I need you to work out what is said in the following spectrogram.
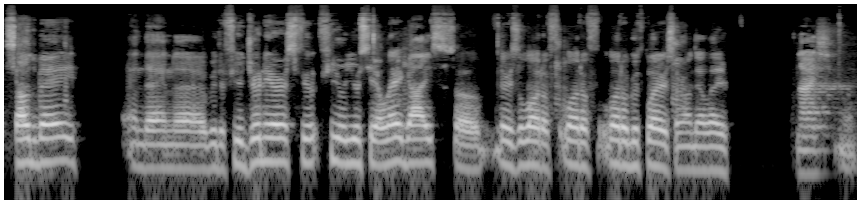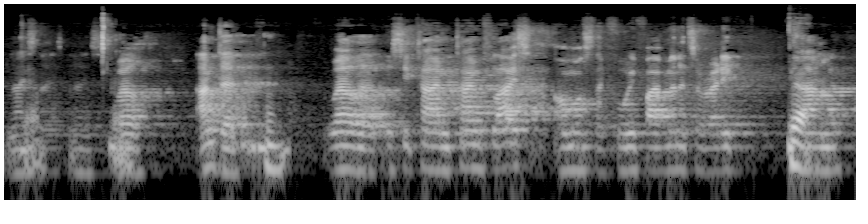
South Bay, and then uh, with a few juniors, few, few UCLA guys. So there's a lot of lot of lot of good players around LA. Nice, nice, yeah. nice, nice. Well, Ante. Mm-hmm. Well, uh, you see, time time flies. Almost like 45 minutes already. Yeah. Um,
